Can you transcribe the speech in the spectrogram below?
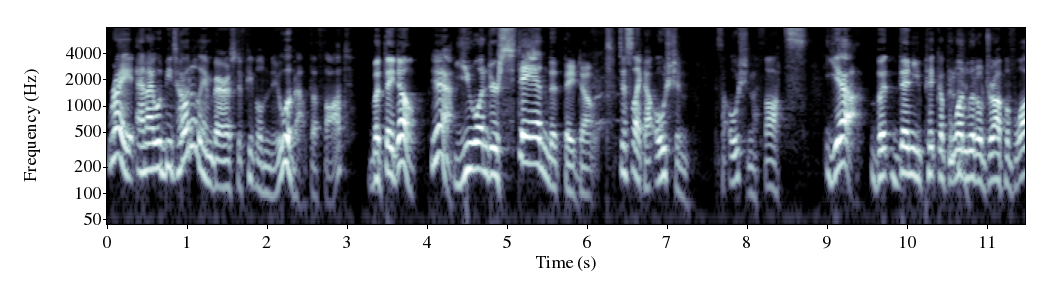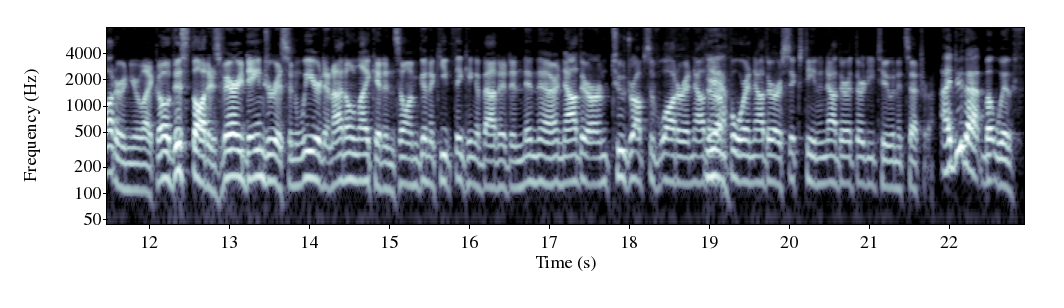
Right, and I would be totally embarrassed if people knew about the thought. But they don't. Yeah. You understand that they don't. Just like an ocean. It's an ocean of thoughts. Yeah, but then you pick up one little drop of water and you're like, oh, this thought is very dangerous and weird and I don't like it and so I'm going to keep thinking about it. And then there are, now there are two drops of water and now there Yeah. are four and now there are 16 and now there are 32 and etc. I do that, but with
